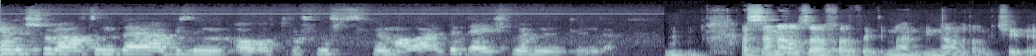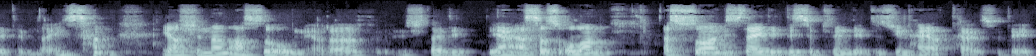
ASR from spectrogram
Yəni şuur altında bizim o oturmuş sxemalarda dəyişmə mümkündür. Əslində mən o zarafat edim. Mən inanıram ki, dedim də insan yaşından asılı olmayaraq işlədi. Yəni əsas olan əsas olan istəyidir, disiplindir, düzgün həyat tərzidir.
